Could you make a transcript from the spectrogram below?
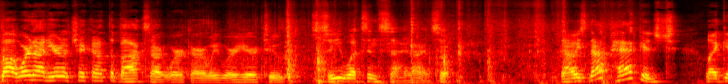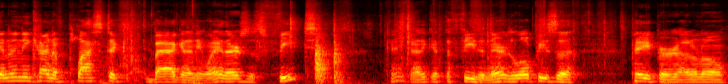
But we're not here to check out the box artwork, are we? We're here to see what's inside. All right, so now he's not packaged like in any kind of plastic bag in any way. There's his feet. Okay, got to get the feet in there. There's a little piece of paper. I don't know.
